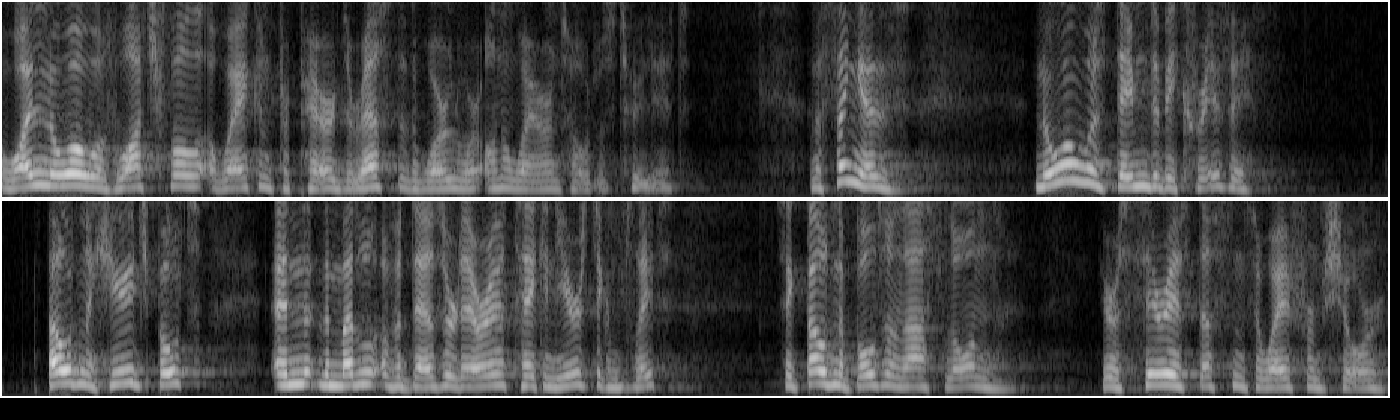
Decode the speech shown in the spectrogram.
And while Noah was watchful, awake, and prepared, the rest of the world were unaware until it was too late. And the thing is, Noah was deemed to be crazy. Building a huge boat in the middle of a desert area, taking years to complete. It's like building a boat on Athlone. You're a serious distance away from shore.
